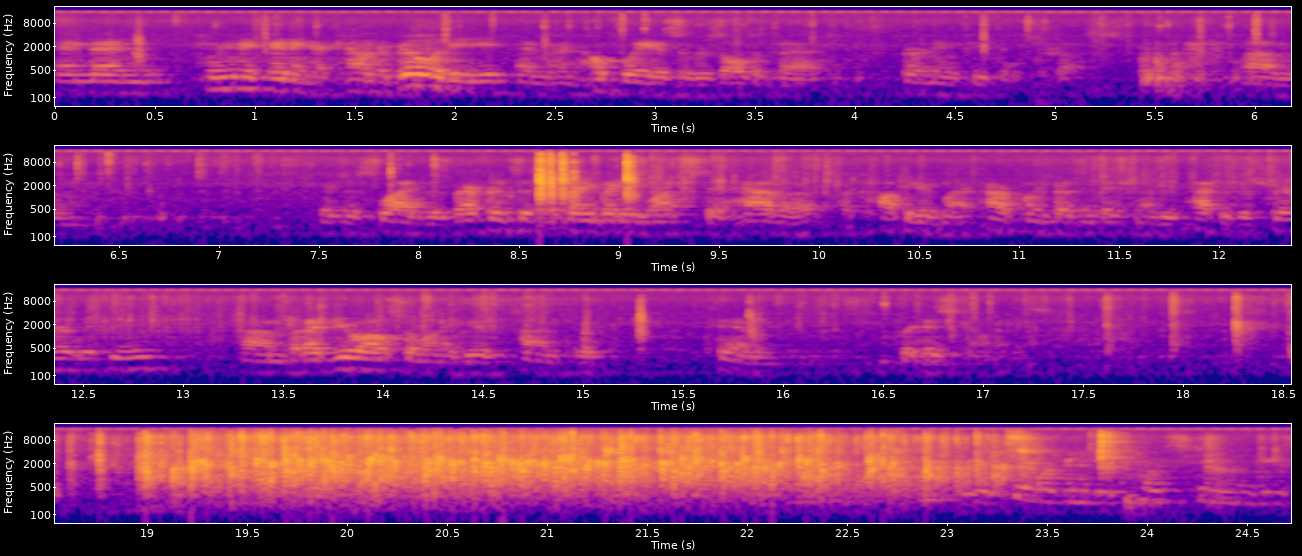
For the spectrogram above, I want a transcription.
and then communicating accountability, and then hopefully as a result of that, earning people's trust. Um, there's a slide with references. If anybody wants to have a, a copy of my PowerPoint presentation, I'd be happy to share it with you. Um, but I do also want to give time to Tim for his comments. I'm pretty sure we're going to be posting these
